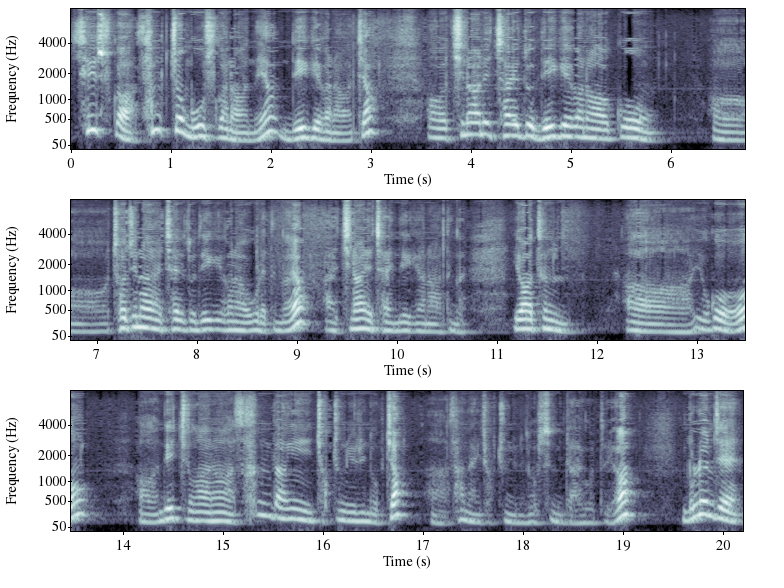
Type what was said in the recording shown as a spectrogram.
세수가 3.5수가 나왔네요. 4개가 나왔죠. 어, 지난 2차에도 4개가 나왔고 어, 저지난 2차에도 4개가 나오고 그랬던가요? 아, 지난 2차에 4개가 나왔던가요? 여하튼 어, 요거 어, 넷중 하나 상당히 적중률이 높죠? 어, 상당히 적중률이 높습니다. 이것도요. 물론 이제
